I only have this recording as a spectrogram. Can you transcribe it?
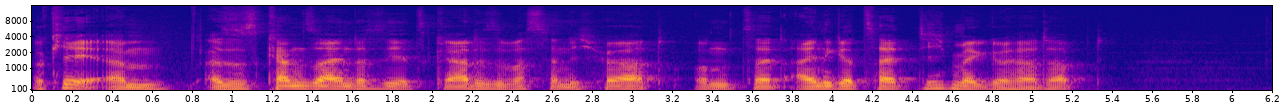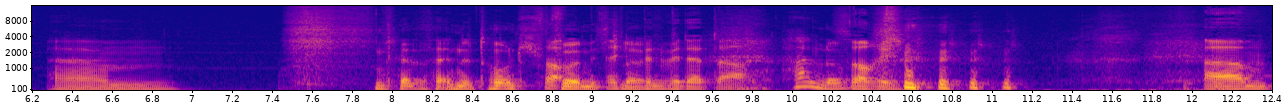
Okay, ähm, also es kann sein, dass ihr jetzt gerade Sebastian nicht hört und seit einiger Zeit nicht mehr gehört habt. Ähm, weil seine Tonspur so, nicht ich läuft. bin wieder da. Hallo. Sorry. ähm,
